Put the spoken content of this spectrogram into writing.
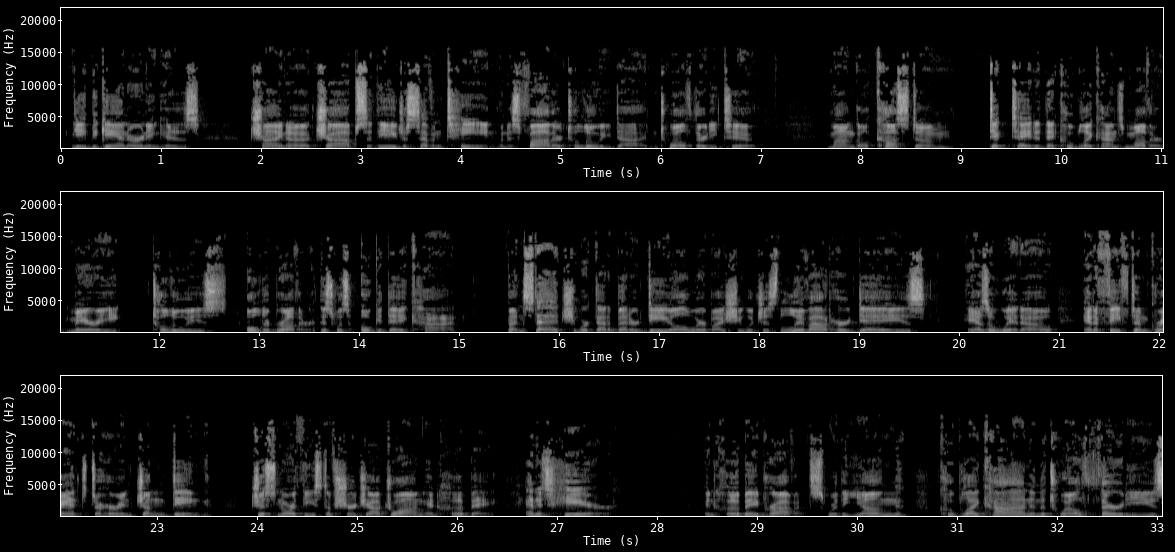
He began earning his China chops at the age of 17 when his father Tolui died in 1232. Mongol custom dictated that Kublai Khan's mother marry Tolui's older brother. This was Ogedei Khan. But instead, she worked out a better deal whereby she would just live out her days as a widow at a fiefdom granted to her in Zhengding, just northeast of Shijiazhuang in Hebei. And it's here, in Hebei province, where the young Kublai Khan in the 1230s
